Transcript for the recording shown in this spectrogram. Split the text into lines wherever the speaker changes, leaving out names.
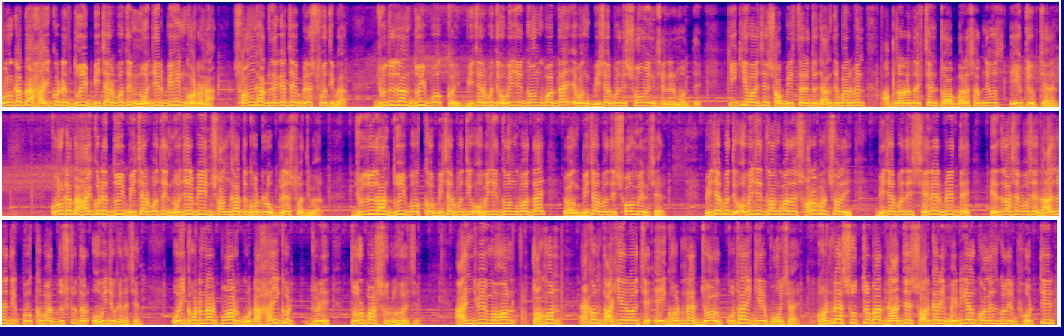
কলকাতা হাইকোর্টে দুই বিচারপতির নজিরবিহীন ঘটনা। সংঘাত লেগেছে বৃহস্পতিবার। যুদ্ধযান দুই পক্ষই, বিচারপতি অভিজিৎ গঙ্গোপাধ্যায় এবং বিচারপতি সৌমেন সেনের মধ্যে। কি কি হয়েছে সব বিস্তারিত জানতে পারবেন আপনারা দেখছেন top Barasat news YouTube channel. Kolkata হাইকোর্টের দুই বিচারপতি নজিরবিহীন সংঘাত ঘটল বৃহস্পতিবার। যুযুধান দুই পক্ষ, বিচারপতি অভিজিৎ গঙ্গোপাধ্যায় এবং বিচারপতি সৌমেন সেন। বিচারপতি অভিজিৎ গঙ্গোপাধ্যায় সরাসরি বিচারপতি সেনের বিরুদ্ধে এজলাসে বসে রাজনৈতিক পক্ষপাত দুষ্টতার অভিযোগ এনেছেন। ওই ঘটনার পর গোটা হাইকোর্ট জুড়ে তোলপাড় শুরু হয়েছে। আইনজীবী মহল তখন এখন তাকিয়ে রয়েছে এই ঘটনার জল কোথায় গিয়ে পৌঁছায়। ঘটনার সূত্রপাত রাজ্যের সরকারি মেডিকেল কলেজগুলির ভর্তির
